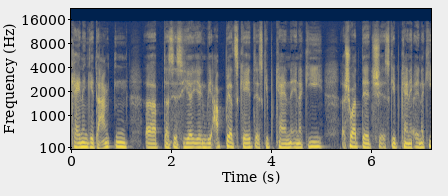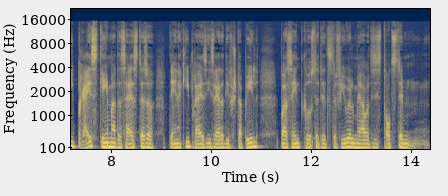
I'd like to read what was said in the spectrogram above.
keinen Gedanken, äh, dass es hier irgendwie abwärts geht. Es gibt kein Energieshortage, es gibt kein Energiepreisthema. Das heißt also, der Energiepreis ist relativ stabil. Ein paar Cent kostet jetzt der Fuel mehr, aber das ist trotzdem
